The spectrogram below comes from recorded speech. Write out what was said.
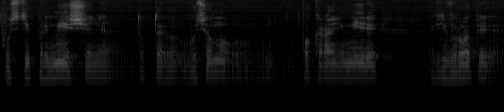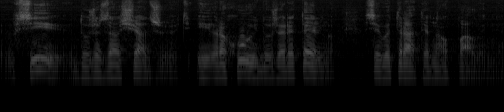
пусті приміщення. Тобто в усьому, по крайній мірі, в Європі всі дуже заощаджують і рахують дуже ретельно всі витрати на опалення.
